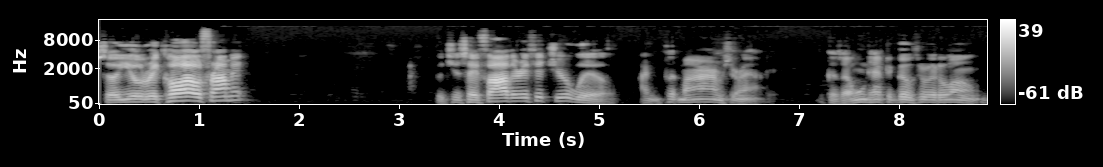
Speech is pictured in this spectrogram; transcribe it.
So you'll recoil from it. But you say, Father, if it's your will, I can put my arms around it because I won't have to go through it alone.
